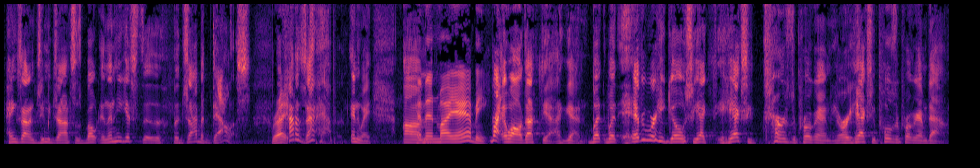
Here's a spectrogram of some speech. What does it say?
hangs out on Jimmy Johnson's boat, and then he gets the the job at Dallas. Right. How does that happen? Anyway, um, and then Miami. Right. Well, that's yeah. Again, but but everywhere he goes, he act, he actually turns the program, or he actually pulls the program down.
